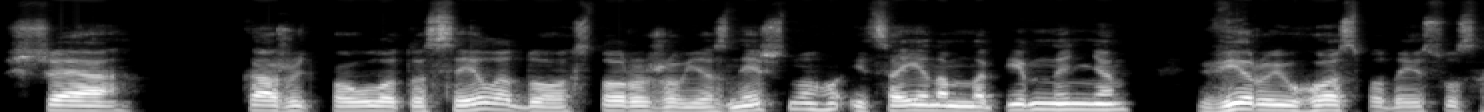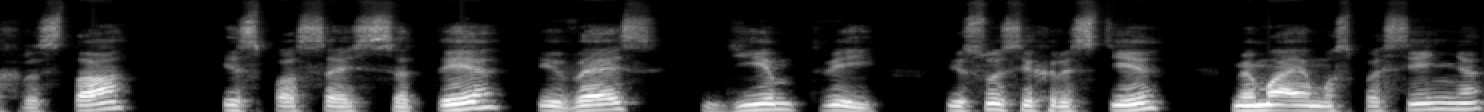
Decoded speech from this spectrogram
ще кажуть Павло та сила до сторожа в'язничного, і це є нам напівненням вірою в Господа Ісуса Христа, і спасешся ти і весь дім твій. Ісусі Христі ми маємо спасіння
